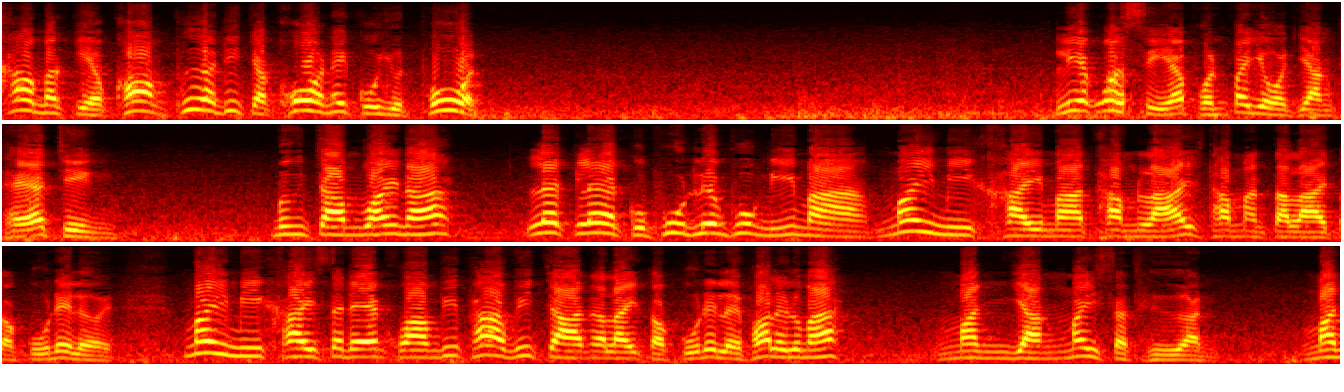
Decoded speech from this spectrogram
เข้ามาเกี่ยวข้องเพื่อที่จะโค่นให้กูหยุดพูด เรียกว่าเสียผลประโยชน์อย่างแท้จริง มึงจำไว้นะ แรก ๆ กูพูดเรื่องพวกนี้มา ไม่มีใครมาทำร้ายทำอันตรายต่อกูได้เลย ไม่มีใครแสดงความวิพากษ์วิจารณ์อะไรต่อกูได้เลยเพราะอะไรรู้ไหมมันยังไม่สะเทือน มัน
